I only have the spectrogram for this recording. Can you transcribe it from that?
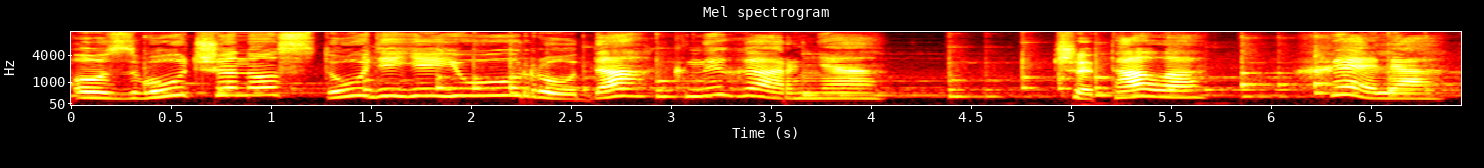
Озвучено студією Руда книгарня. Читала Хеля.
